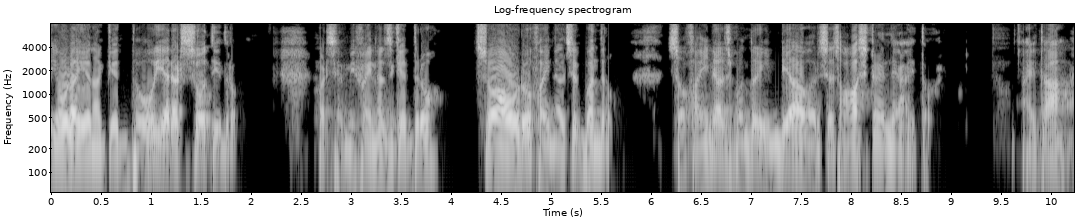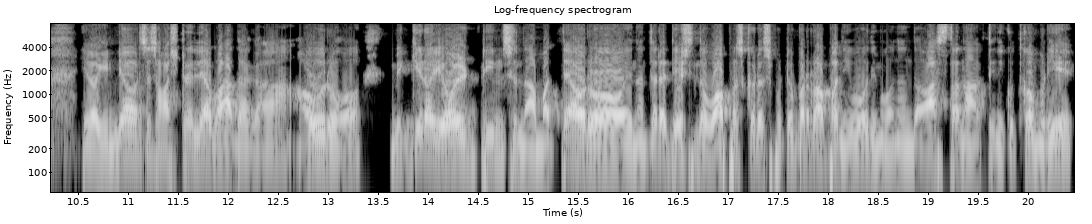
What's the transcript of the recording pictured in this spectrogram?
ಏಳ, ಏನೋ ಗೆದ್ದು, ಎರಡ್ ಸೋತಿದ್ರು. ಬಟ್ ಸೆಮಿಫೈನಲ್ಸ್ ಗೆದ್ರು. ಸೊ ಅವರು ಫೈನಲ್ಸ್ ಬಂದ್ರು. ಸೊ ಫೈನಲ್ಸ್ ಬಂದು ಇಂಡಿಯಾ ವರ್ಸಸ್ ಆಸ್ಟ್ರೇಲಿಯಾ ಆಯ್ತು. ಆಯ್ತಾ? ಇವಾಗ ಇಂಡಿಯಾ ವರ್ಸಸ್ ಆಸ್ಟ್ರೇಲಿಯಾ ಆದಾಗ ಅವರು ಮಿಕ್ಕಿರೋ ಏಳು ಟೀಮ್ಸ್ನ ಮತ್ತೆ ಅವರು ಏನಂತಾರೆ, ದೇಶದಿಂದ ವಾಪಸ್ ಕರೆಸ್ಬಿಟ್ಟು, ಬರ್ರಪ್ಪ ನೀವು, ನಿಮ್ಗೊಂದೊಂದು ಆಸ್ಥಾನ ಹಾಕ್ತೀನಿ ಕುತ್ಕೊಂಡ್ಬಿಡಿ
